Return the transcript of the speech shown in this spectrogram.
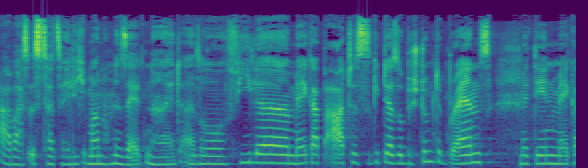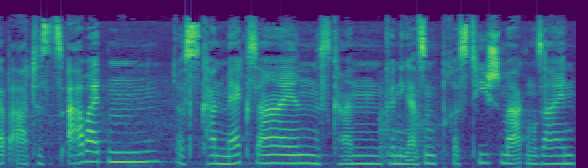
Aber es ist tatsächlich immer noch eine Seltenheit. Also viele Make-up-Artists, es gibt ja so bestimmte Brands, mit denen Make-up-Artists arbeiten. Es kann MAC sein, es kann, können die ganzen Prestige-Marken sein,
